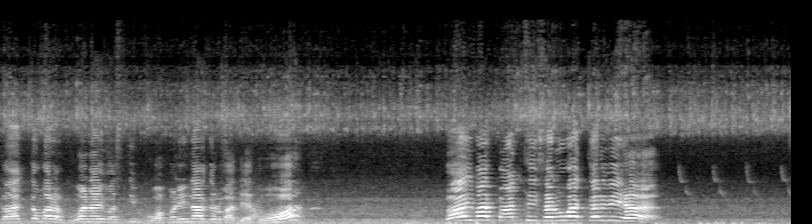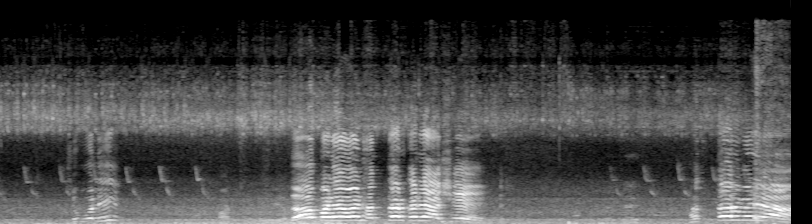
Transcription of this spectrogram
તો આજ તો મારા ભુવાના વસ્તી ભુવા પણ ના કરવા દેતો હો. તો આજ મારે પાંચથી શરૂઆત કરવી હે. શું બોલી? દસ પડ્યા હોય ને સત્તર કર્યા હશે. સત્તર મળ્યા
